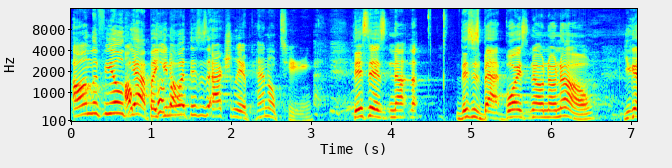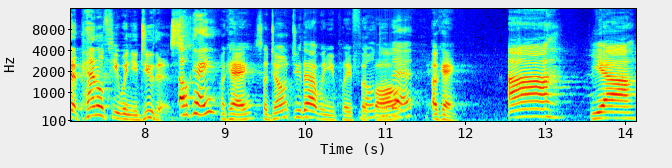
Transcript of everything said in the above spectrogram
On the field, Oh, yeah, but you know what? This is actually a penalty. This is not- this is bad. Boys, no, no, no. You get a penalty when you do this. Okay. Okay, so don't do that when you play football. do football. that. Okay. Ah, yeah.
